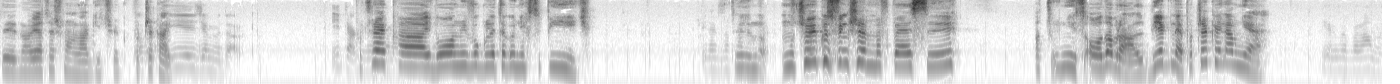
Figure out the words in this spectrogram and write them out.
Ty, no ja też mam lagi, człowieku. Poczekaj. I jedziemy dalej. I tak Poczekaj, bo on mi w ogóle tego nie chce pić. I tak Ty, no, no człowieku zwiększyłem FPS-y. A tu nic. O, dobra, biegnę, poczekaj na mnie. Jak zawalamy.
